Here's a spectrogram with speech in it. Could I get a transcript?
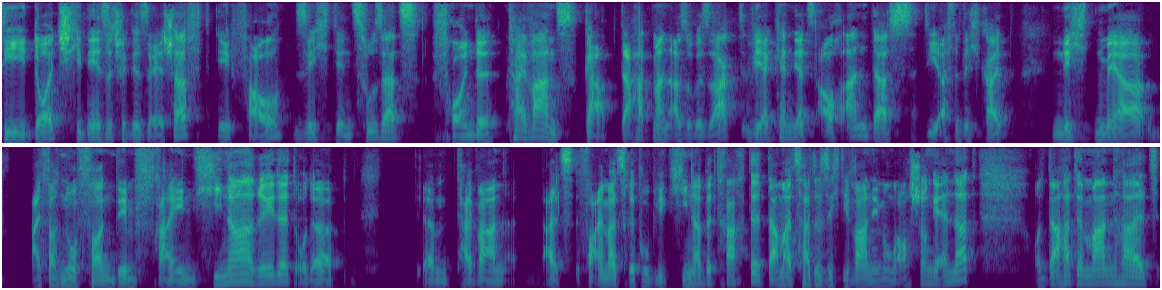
die deutsch-chinesische Gesellschaft e.V. sich den Zusatz Freunde Taiwans gab. Da hat man also gesagt, wir erkennen jetzt auch an, dass die Öffentlichkeit nicht mehr einfach nur von dem freien China redet oder ähm, Taiwan als vor allem als Republik China betrachtet. Damals hatte sich die Wahrnehmung auch schon geändert. Und da hatte man halt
